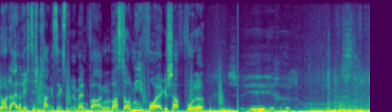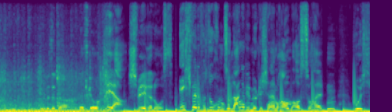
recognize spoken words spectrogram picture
will heute ein richtig krankes Experiment wagen, was noch nie vorher geschafft wurde. Schwerelos. Wir sind da. Let's go. Ja, schwerelos. Ich werde versuchen, so lange wie möglich in einem Raum auszuhalten, wo ich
